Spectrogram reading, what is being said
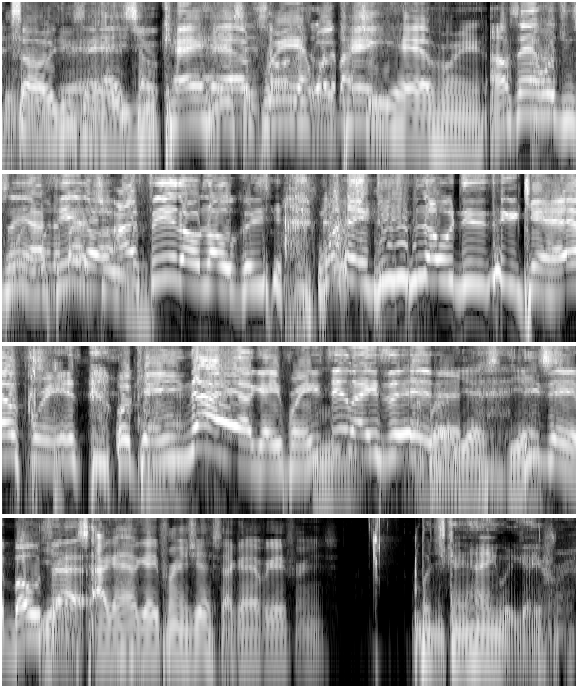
So, so you saying you can't have listen, so friends now or can you? have friends? I'm saying what you saying. What- I still don't. you? I still don't know because why do you know this nigga can have friends or can he not have gay friends? He still ain't said Bro, that. yes, yes. He said both yes, sides, I can have gay friends. Yes, I can have gay friends. but you can't hang with a gay friend.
